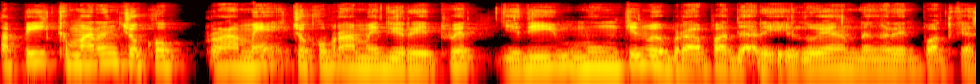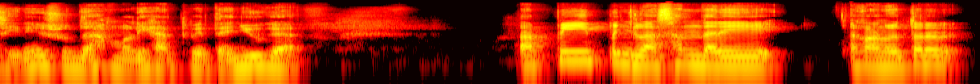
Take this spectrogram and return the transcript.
tapi kemarin cukup rame cukup rame di retweet. Jadi mungkin beberapa dari lo yang dengerin podcast ini sudah melihat tweetnya juga. Tapi penjelasan dari akun Twitter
